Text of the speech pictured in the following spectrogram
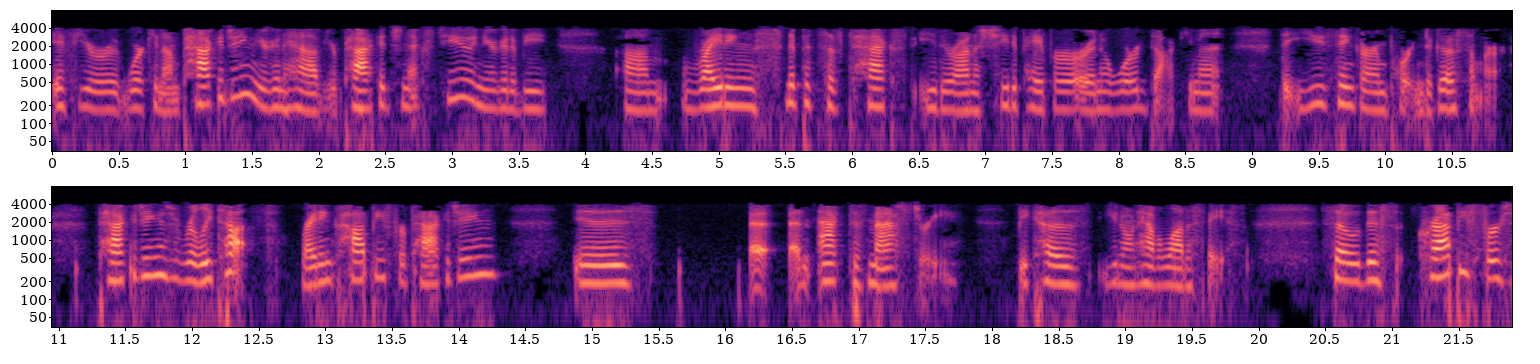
if you're working on packaging, you're going to have your package next to you and you're going to be um, writing snippets of text either on a sheet of paper or in a Word document that you think are important to go somewhere. Packaging is really tough. Writing copy for packaging is a, an act of mastery because you don't have a lot of space. So this crappy first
